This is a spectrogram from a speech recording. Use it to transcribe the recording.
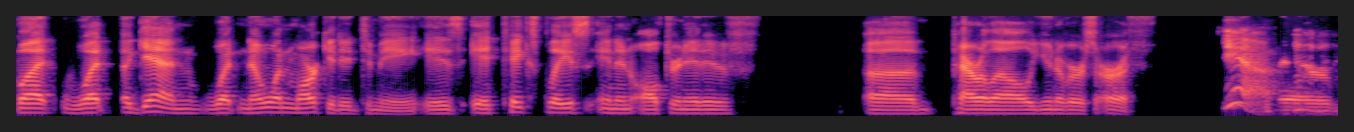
But what again, what no one marketed to me is it takes place in an alternative uh parallel universe Earth. Yeah. Where mm-hmm.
